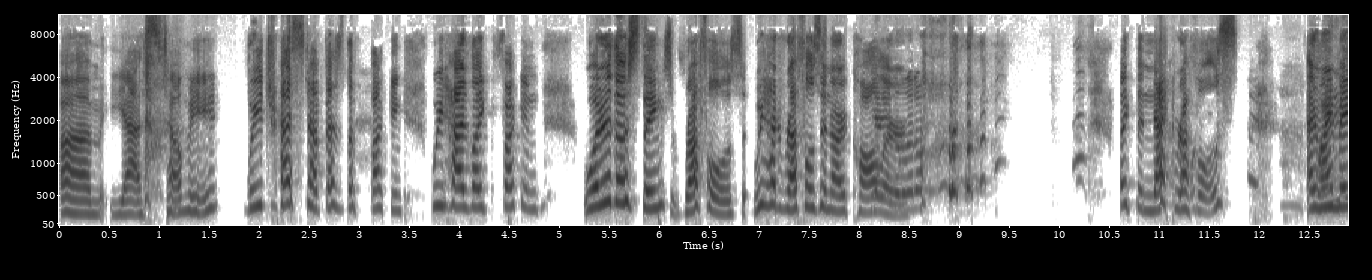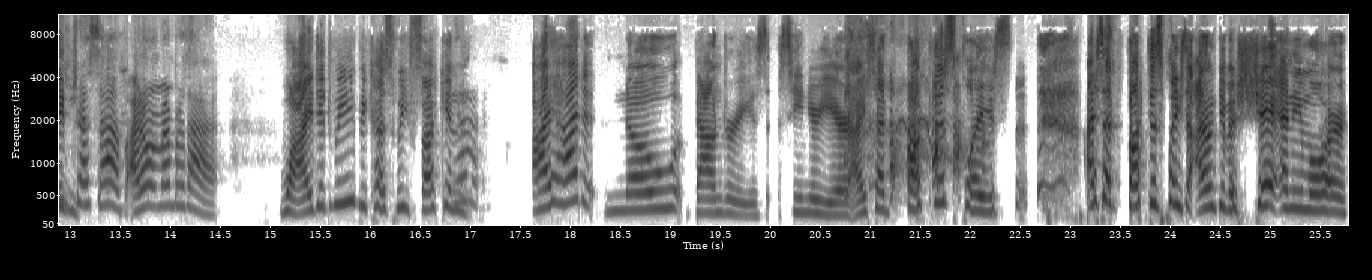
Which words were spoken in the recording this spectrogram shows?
Um, yes, tell me. We dressed up as the fucking we had like fucking what are those things? Ruffles. We had ruffles in our Yeah, collar, the little- like the neck ruffles. And Why we made dress up. I don't remember that. why did we? Because we fucking Yeah. I had no boundaries senior year. I said, fuck this place. I said, fuck this place. I don't give a shit anymore.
